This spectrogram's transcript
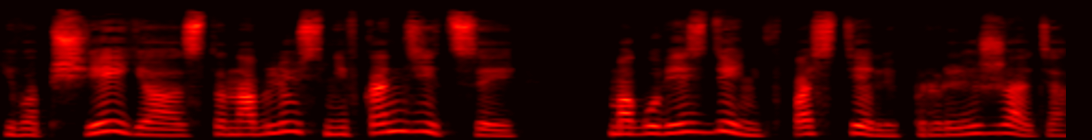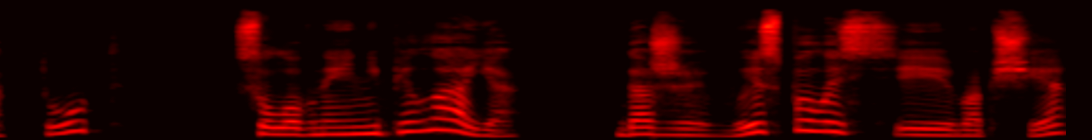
И вообще я становлюсь не в кондиции. Могу весь день в постели пролежать, а тут словно и не пила я. Даже выспалась и вообще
